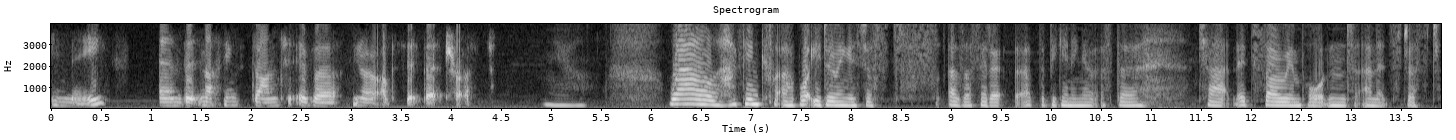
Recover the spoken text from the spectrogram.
in me and that nothing's done to ever, you know, upset that trust. Yeah. Well, I think uh, what you're doing is just, as I said at, at the beginning of the chat, it's so important, and it's just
